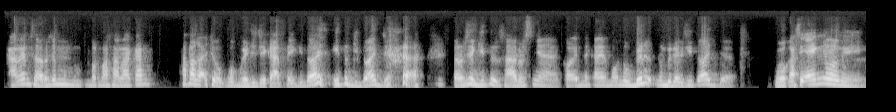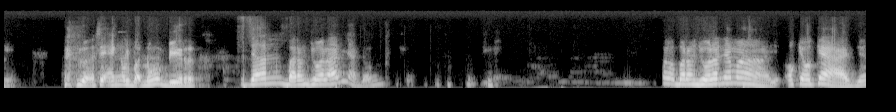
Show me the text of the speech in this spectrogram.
kalian seharusnya mempermasalahkan apa nggak cukup gaji JKT gitu aja. Itu gitu aja. Seharusnya gitu seharusnya. Kalau ini kalian mau nubir nubir dari situ aja. Gua kasih angle nih. Gua kasih angle buat nubir. Jangan barang jualannya dong. Kalau barang jualannya mah oke oke aja.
